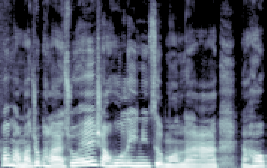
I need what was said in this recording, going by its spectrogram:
然后妈妈就跑来说：“哎，小狐狸你怎么了啊？”然后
